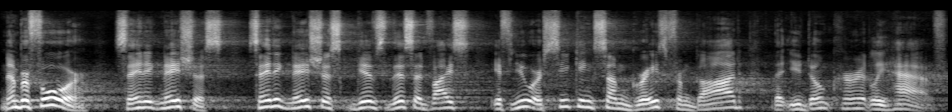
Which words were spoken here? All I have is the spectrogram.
Number four, St. Ignatius. St. Ignatius gives this advice if you are seeking some grace from God that you don't currently have.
